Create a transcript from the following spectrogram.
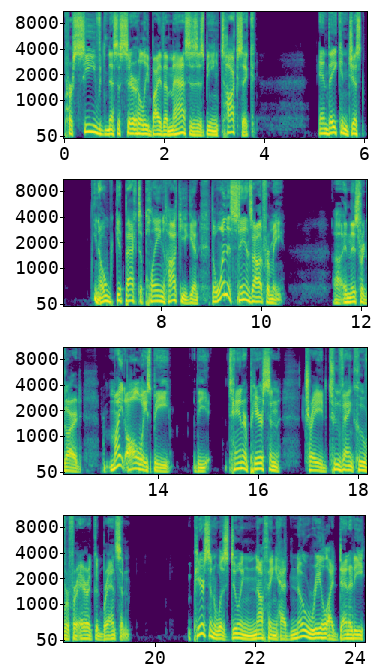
perceived necessarily by the masses as being toxic, and they can just, you know, get back to playing hockey again. The one that stands out for me uh, in this regard might always be the Tanner Pearson trade to Vancouver for Erik Gudbranson. Pearson was doing nothing, had no real identity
